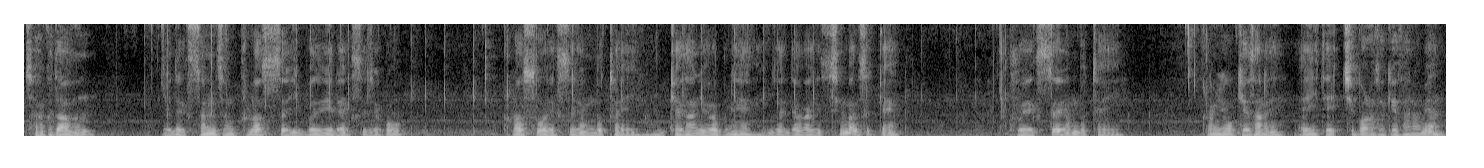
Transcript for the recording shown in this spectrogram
자 그 다음 얘도 x3승 플러스 2분의 1의 x제곱 플러스 5x 0부터 a. 계산 여러분이 해. 이제 내가 이 식만 쓸게. 9x 0부터 a. 그럼 이거 계산해. A 대, 집어넣어서 계산하면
